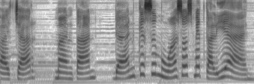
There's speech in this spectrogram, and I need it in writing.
pacar, mantan, dan ke semua sosmed kalian.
